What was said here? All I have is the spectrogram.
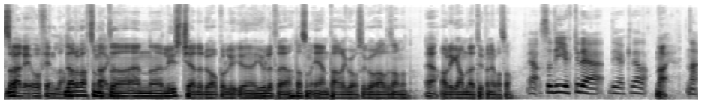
Sverige og Finland. Det hadde vært som et, eh, en eh, lyskjede du har på juletreet. Der. Dersom én pære går, så går alle sammen. Ja. Av de gamle typene, i hvert fall. Ja, Så de gjør ikke det, de gjør ikke det da. Nei. Nei.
